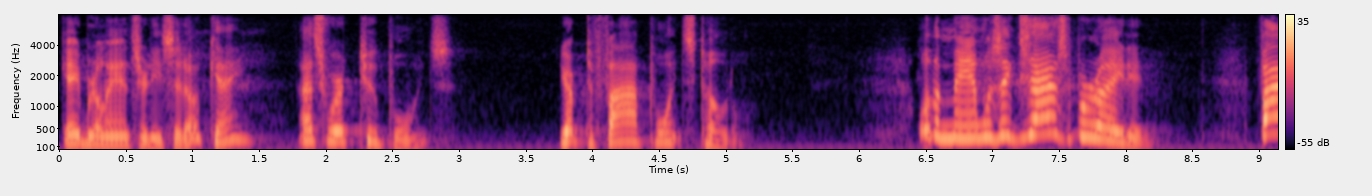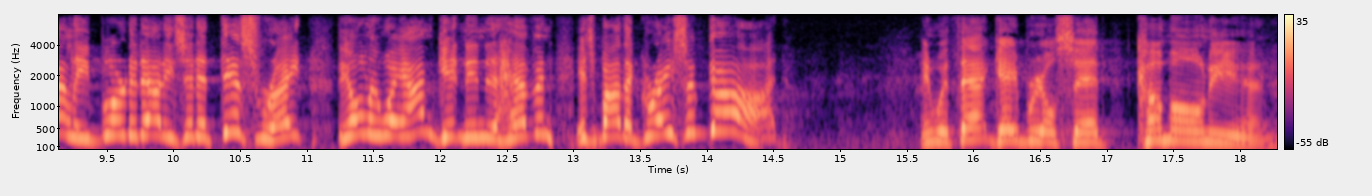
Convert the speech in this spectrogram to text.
Gabriel answered, He said, Okay, that's worth two points. You're up to five points total. Well, the man was exasperated. Finally, he blurted out, he said, At this rate, the only way I'm getting into heaven is by the grace of God. And with that, Gabriel said, Come on in.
